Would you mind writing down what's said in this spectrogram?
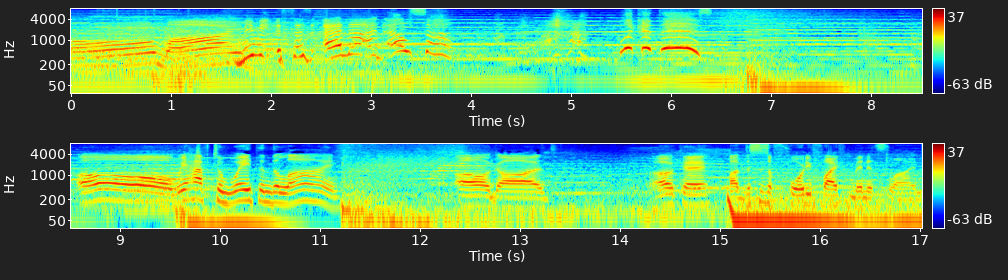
Oh my. Mimi, it says Anna and Elsa. Look at this. Oh, we have to wait in the line. Oh God. Okay. Uh, this is a 45 minutes line.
